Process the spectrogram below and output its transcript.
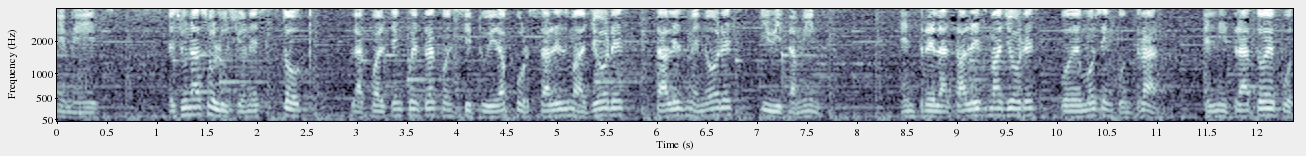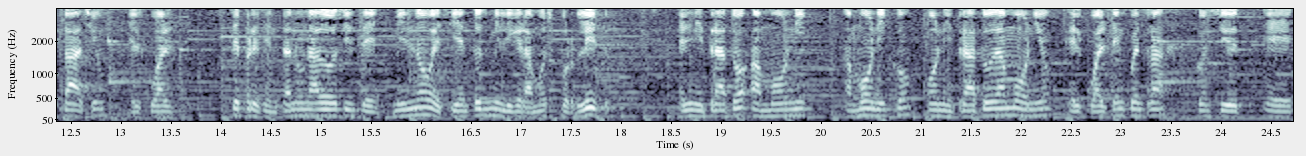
MS. Es una solución stock, la cual se encuentra constituida por sales mayores, sales menores y vitaminas. Entre las sales mayores podemos encontrar el nitrato de potasio, el cual se presenta en una dosis de 1900 miligramos por litro, el nitrato amónico o nitrato de amonio, el cual se encuentra eh,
